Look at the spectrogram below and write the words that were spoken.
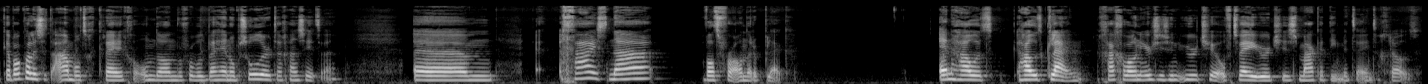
Ik heb ook wel eens het aanbod gekregen om dan bijvoorbeeld bij hen op zolder te gaan zitten. Um, ga eens na wat voor andere plek. En hou het, hou klein. Ga gewoon eerst eens een uurtje of twee uurtjes. Maak het niet meteen te groot.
